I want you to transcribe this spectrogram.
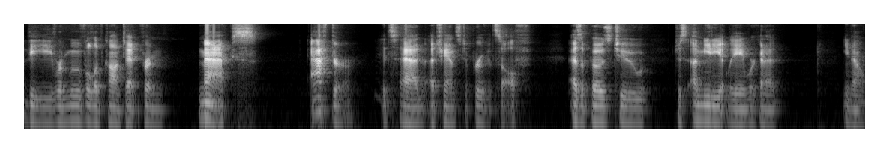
the removal of content from Max after it's had a chance to prove itself, as opposed to just immediately we're gonna, you know,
